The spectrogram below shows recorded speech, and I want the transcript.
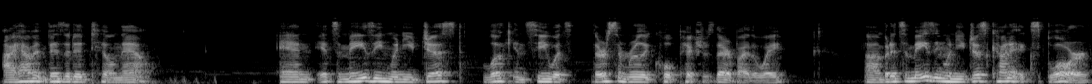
I haven't visited till now. And it's amazing when you just look and see what's there's some really cool pictures there, by the way. Um, but it's amazing when you just kind of explore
